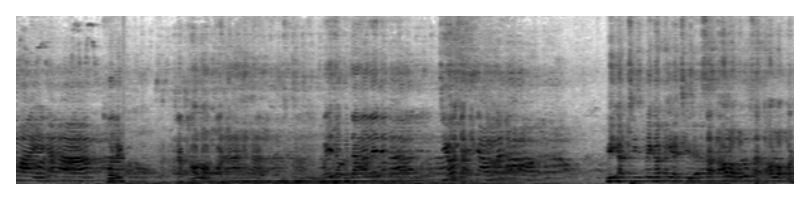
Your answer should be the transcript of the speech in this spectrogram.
ไทนะคะ คนเล็กจับเขาหลอกก่อนนะไม่ธรรมดาเลยนะคะจิ้วจับเจ้านะคะมีอาชีพไหมครับมีอาชีพสัตว์เท้าหลอกก็ต้องสัตว์เท้าหลอกก่อน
